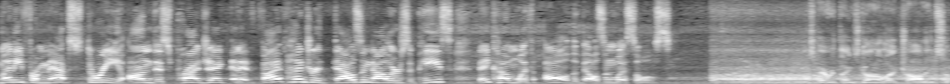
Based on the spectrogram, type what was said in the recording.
money from MAPS 3 on this project, and at $500,000 apiece, they come with all the bells and whistles. Everything's gone electronic. So.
